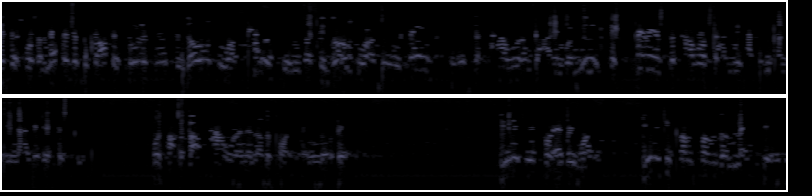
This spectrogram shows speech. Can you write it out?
It says, For the message of the cross is foolishness to those who are perishing, but to those who are being saved, it is the power of God. And when we experience the power of God, we have to become united in this We'll talk about power in another point in a little bit. Unity is for everyone. Unity comes from the message.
